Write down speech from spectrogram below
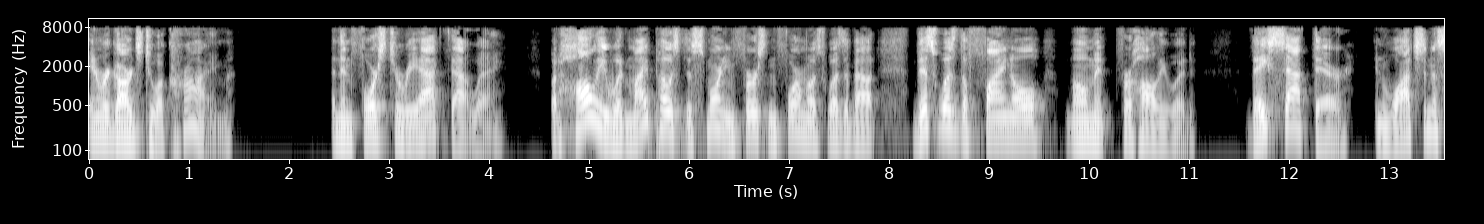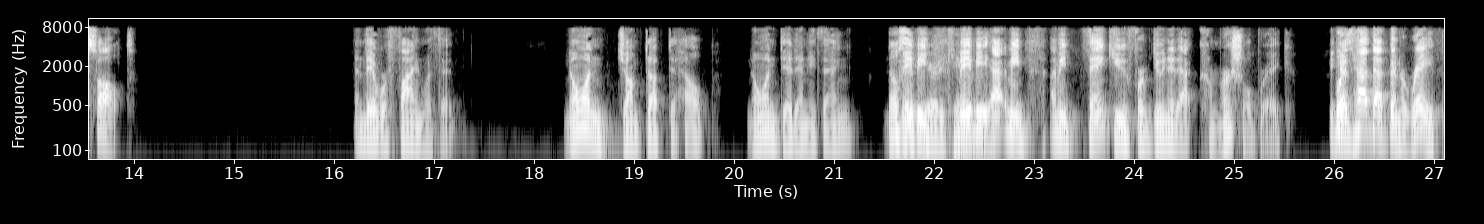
in regards to a crime and then forced to react that way. But hollywood my post this morning first and foremost was about this was the final moment for hollywood. They sat there and watched an assault and they were fine with it. No one jumped up to help. No one did anything. No maybe security came maybe. I mean I mean thank you for doing it at commercial break because had that been a rape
